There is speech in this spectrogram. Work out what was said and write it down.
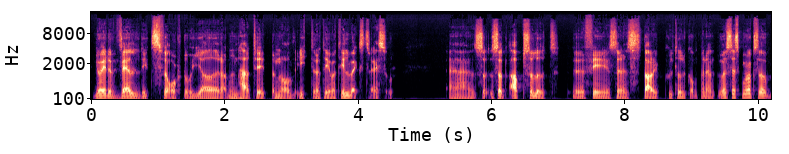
då är det väldigt svårt att göra den här typen av iterativa tillväxtresor. Eh, så, så, att absolut eh, finns det en stark kulturkomponent. Men sen ska man också,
